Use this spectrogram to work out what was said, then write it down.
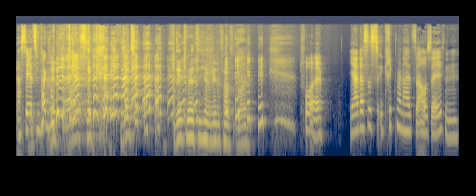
Hast du jetzt ein paar gute Tipps? Brit wird sich auf jeden Fall freuen. Voll. Ja, das ist, kriegt man halt sau selten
